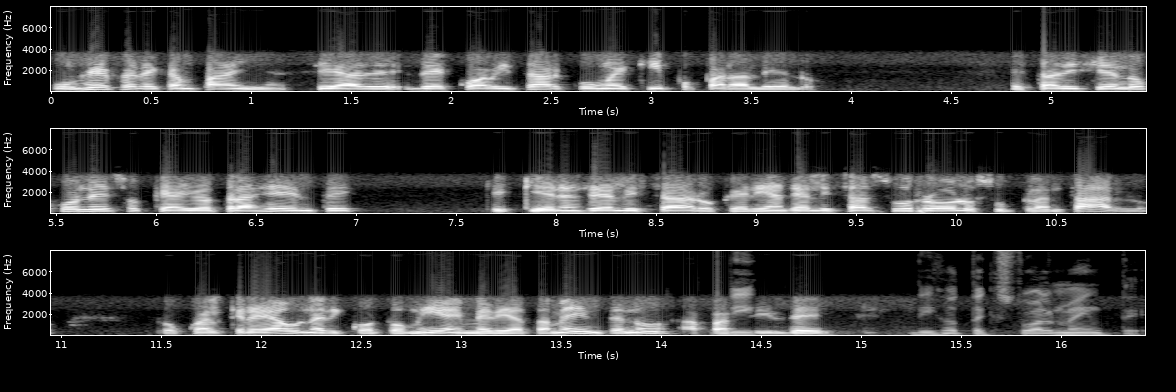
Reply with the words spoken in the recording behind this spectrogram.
un jefe de campaña si ha de, cohabitar con un equipo paralelo. Está diciendo con eso que hay otra gente que quieren realizar o querían realizar su rol o suplantarlo, lo cual crea una dicotomía inmediatamente, ¿no? A partir de... Dijo textualmente,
